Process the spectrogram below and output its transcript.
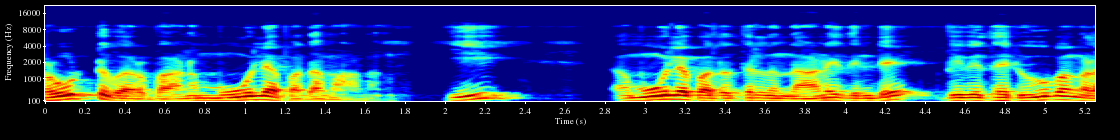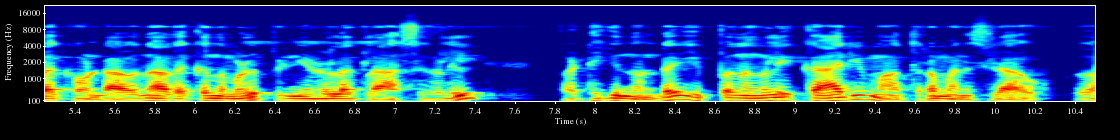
റൂട്ട് വെർബാണ് മൂലപദമാണ്. ഈ മൂലപദത്തിൽ നിന്നാണ് ഇതിന്റെ വിവിധ രൂപങ്ങളൊക്കെ ഉണ്ടാകുന്നത്. അതൊക്കെ നമ്മൾ പിന്നീടുള്ള ക്ലാസ്സുകളിൽ പഠിക്കുന്നുണ്ട്. ഇപ്പോൾ നിങ്ങൾ ഈ കാര്യം മാത്രം മനസ്സിലാക്കുക.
